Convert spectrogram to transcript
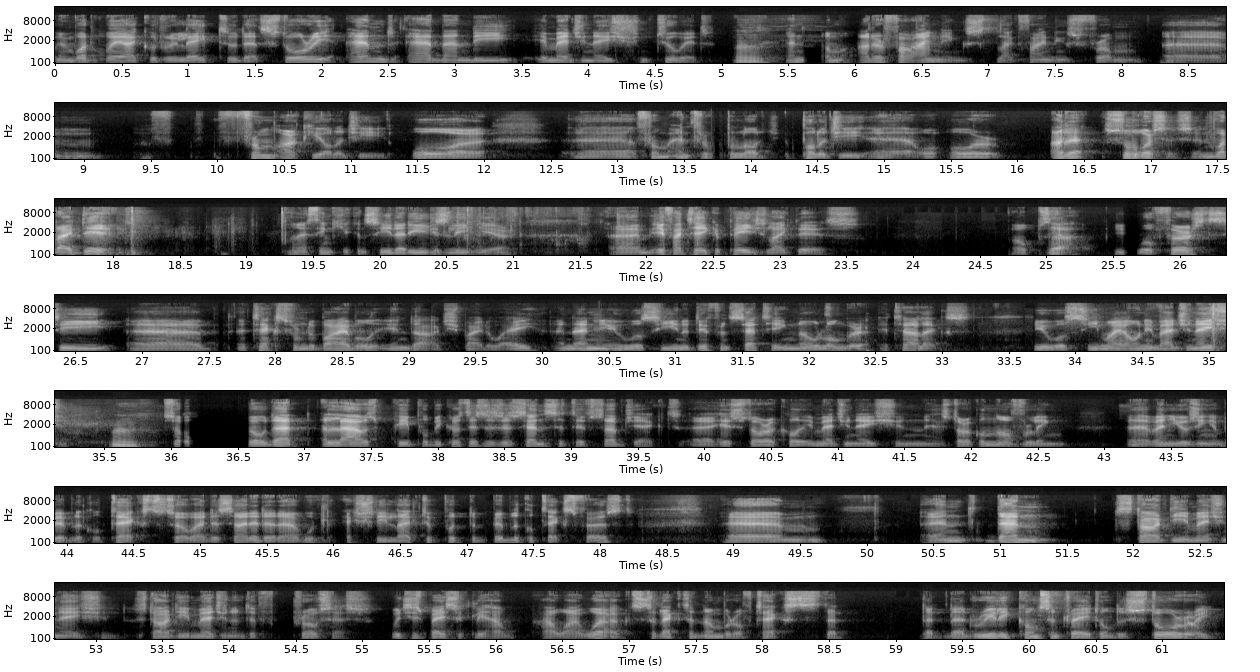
in what way I could relate to that story and add then the imagination to it mm. and some other findings like findings from um, f- from archaeology or uh, from anthropology uh, or, or, other sources and what I did and I think you can see that easily here um, if I take a page like this oops yeah you will first see uh, a text from the Bible in Dutch, by the way, and then you will see in a different setting, no longer italics, you will see my own imagination. Mm. So, so that allows people, because this is a sensitive subject, uh, historical imagination, historical noveling, uh, when using a biblical text. So I decided that I would actually like to put the biblical text first, um, and then start the imagination, start the imaginative process, which is basically how, how I worked. Select a number of texts that, that, that really concentrate on the story,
